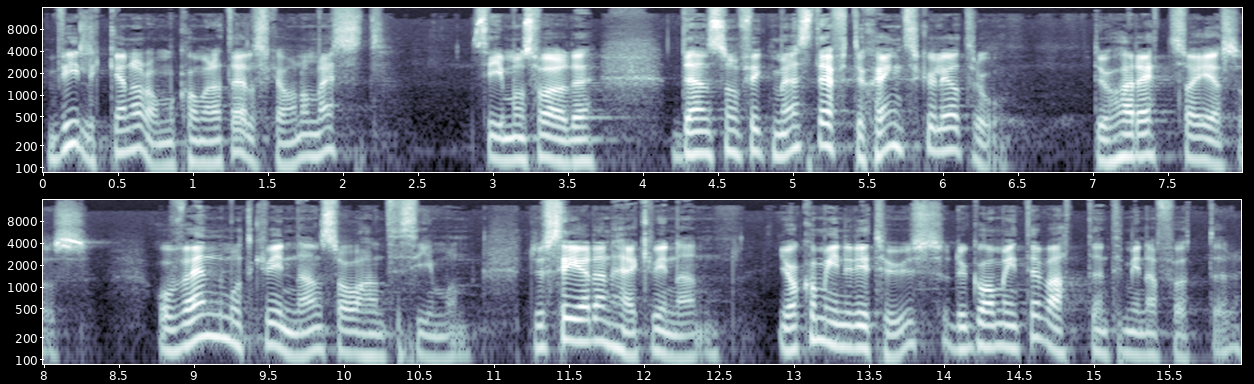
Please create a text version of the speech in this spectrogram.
Vilken av dem kommer att älska honom mest? Simon svarade, den som fick mest efterskänkt skulle jag tro. Du har rätt, sa Jesus. Och vänd mot kvinnan, sa han till Simon. Du ser den här kvinnan. Jag kom in i ditt hus, och du gav mig inte vatten till mina fötter.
